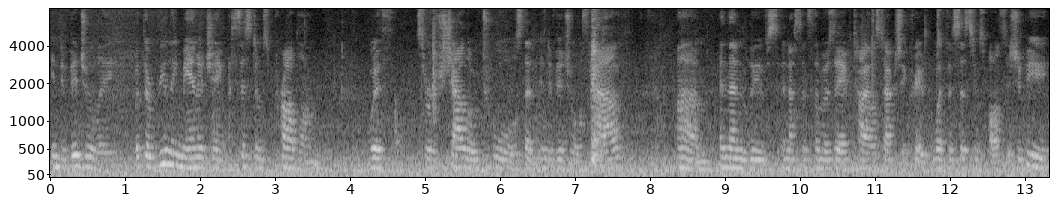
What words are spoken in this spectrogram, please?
individually, but they're really managing a systems problem with sort of shallow tools that individuals have. Um, and then leaves, in essence, the mosaic tiles to actually create what the systems policy should be,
